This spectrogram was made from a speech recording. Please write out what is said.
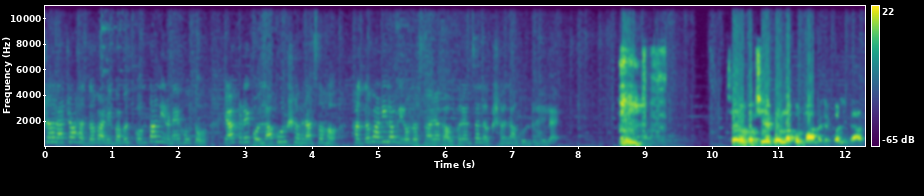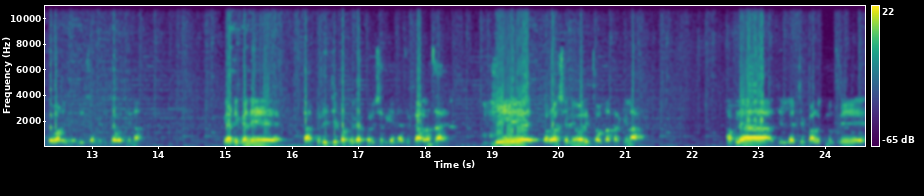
शहराच्या हद्दवाढीबाबत कोणता निर्णय होतो याकडे कोल्हापूर शहरासह हद्दवाढीला विरोध असणाऱ्या गावकऱ्यांचं लक्ष लागून राहिलंय. सर्वपक्षीय कोल्हापूर महानगरपालिका हद्दवाढ विरोधी समितीच्या वतीनं या ठिकाणी तातडीची पत्रकार परिषद घेण्याचं कारणच आहे की परवा शनिवारी चौदा तारखेला आपल्या जिल्ह्याचे पालकमंत्री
